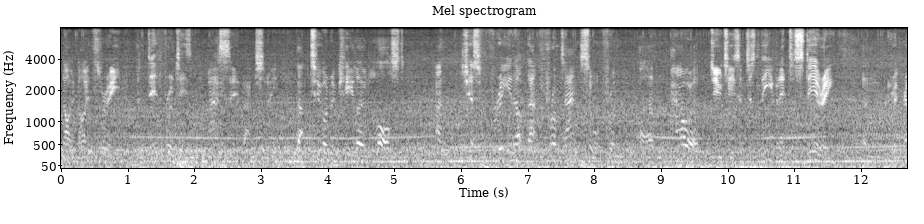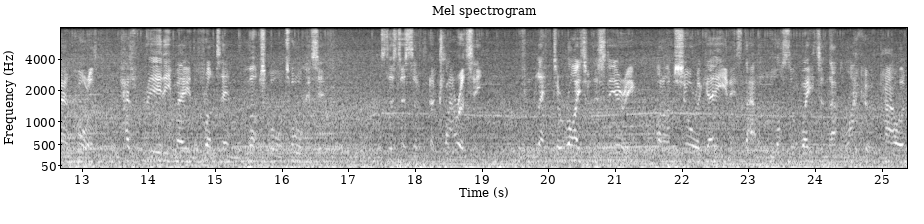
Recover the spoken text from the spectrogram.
993. The difference is massive, actually. That 200 kilo lost and just freeing up that front axle from um, power duties and just leaving it to steering and grip round corners has really made the front end much more talkative there's just a, a clarity from left to right of the steering and I'm sure again it's that loss of weight and that lack of powered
